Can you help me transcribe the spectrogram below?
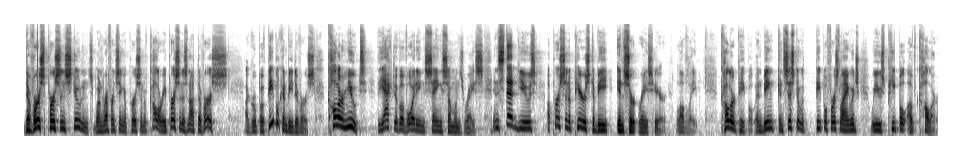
Diverse person students, when referencing a person of color. A person is not diverse. A group of people can be diverse. Color mute, the act of avoiding saying someone's race. Instead, use a person appears to be insert race here. Lovely. Colored people. And being consistent with people first language, we use people of color.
